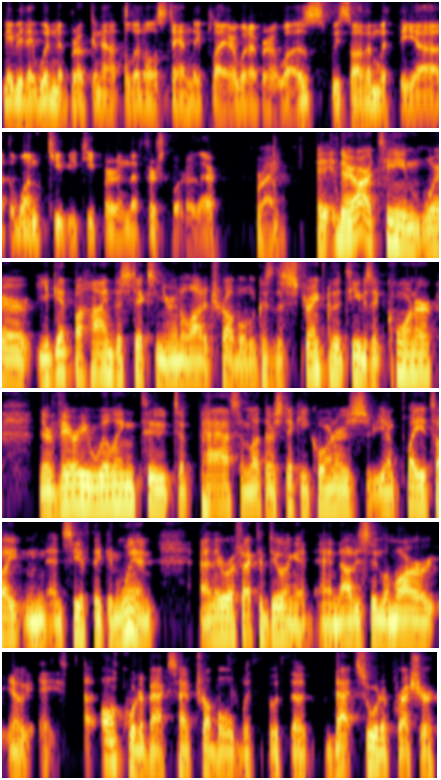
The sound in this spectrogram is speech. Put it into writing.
maybe they wouldn't have broken out the little Stanley play or whatever it was. We saw them with the uh, the one QB keeper in the first quarter there. Right. They are a team where you get behind the sticks and you're in a lot of trouble because the strength of the team is at corner. They're very willing to to pass and let their sticky corners, you know, play you tight and, and see if they can win and they were effective doing it. And obviously, Lamar, you know, eh, all quarterbacks have trouble with with the that sort of pressure.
